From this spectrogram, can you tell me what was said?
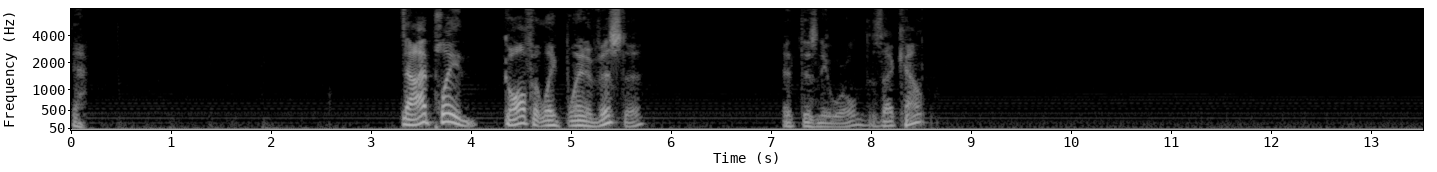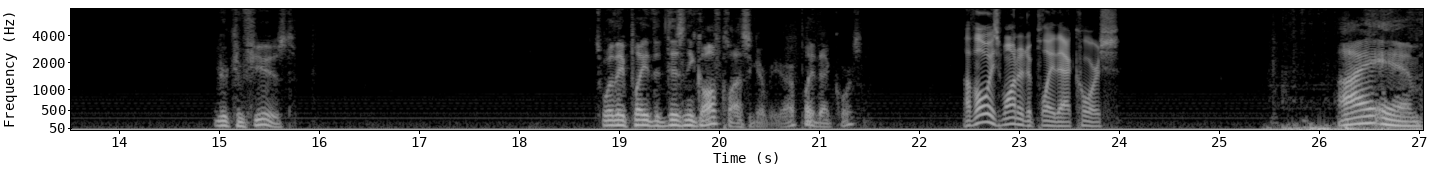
Yeah. Now, I played golf at Lake Buena Vista at Disney World. Does that count? You're confused. It's where they play the Disney Golf Classic every year. I've played that course. I've always wanted to play that course. I am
